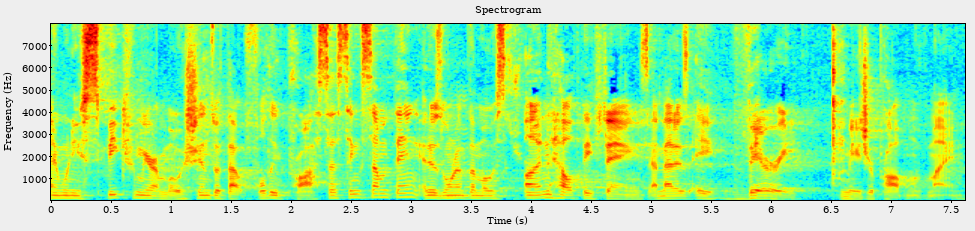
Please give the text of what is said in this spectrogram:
And when you speak from your emotions without fully processing something, it is one of the most unhealthy things and that is a very major problem of mine.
